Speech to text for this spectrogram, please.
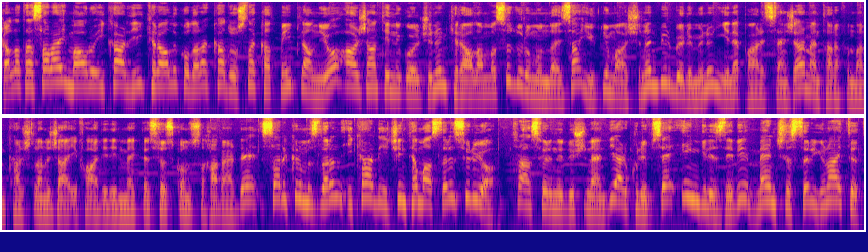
Galatasaray Mauro Icardi'yi kiralık olarak kadrosuna katmayı planlıyor. Arjantinli golcünün kiralanması durumunda ise yüklü maaşının bir bölümünün yine Paris Saint Germain tarafından karşılanacağı ifade edilmekte söz konusu haberde. Sarı Kırmızıların Icardi için temasları sürüyor. Transferini düşünen diğer kulüpse İngiliz devi Manchester United.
